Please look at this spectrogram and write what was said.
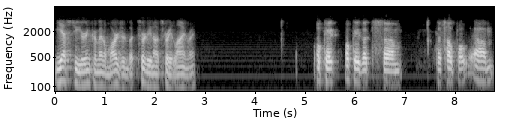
yes to your incremental margin, but certainly not straight line, right? Okay. Okay, that's um, that's helpful. Um,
